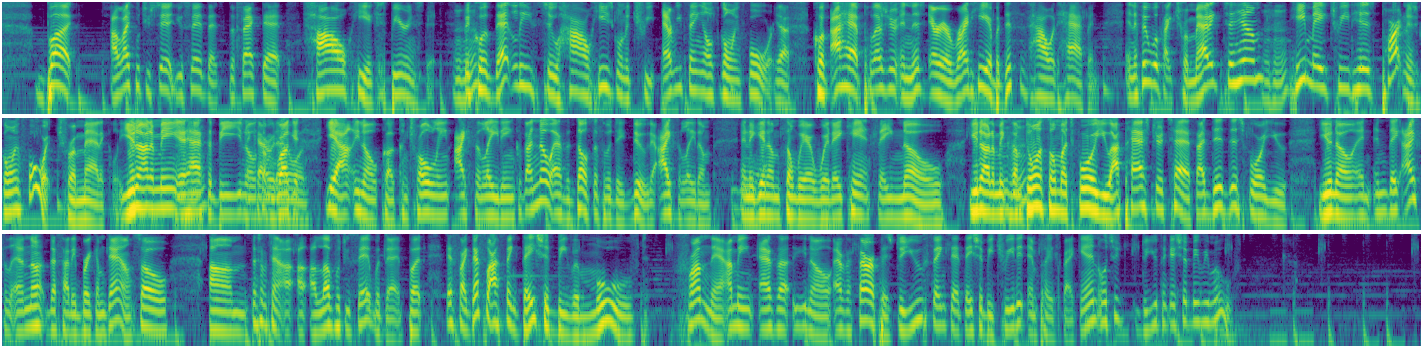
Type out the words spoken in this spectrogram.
But I like what you said. You said that the fact that how he experienced it, because that leads to how he's going to treat everything else going forward. Yes. Because I had pleasure in this area right here, but this is how it happened. And if it was like traumatic to him, Mm-hmm. he may treat his partners going forward traumatically. You know what I mean? It has to be, you know, some rugged. Yeah, you know, c- controlling, isolating. Because I know as adults, that's what they do. They isolate them and they get them somewhere where they can't say no. You know what I mean? Because I'm doing so much for you. I passed your test. I did this for you. You know, and, and they isolate. I know that's how they break them down. So um, that's what I'm saying. I, I, I love what you said with that. But it's like, that's why I think they should be removed from there. I mean, as a you know, as a therapist, do you think that they should be treated and placed back in, or should, do you think they should be removed?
